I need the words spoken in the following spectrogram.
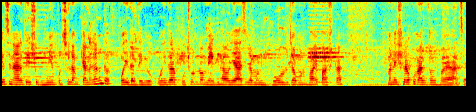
গেছে নাহলে তো এসে ঘুমিয়ে পড়ছিলাম। কেন জানো তো? ওয়েদার দেখে ওয়েদার প্রচণ্ড মেঘলা হয়ে আছে, যেমন ভোর যেমন হয় পাঁচটা মানে সেরকম একদম হয়ে আছে।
